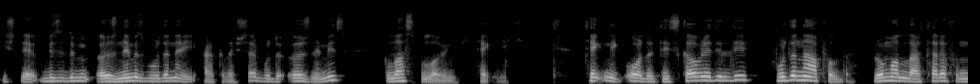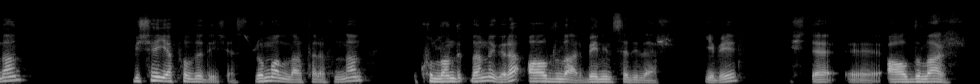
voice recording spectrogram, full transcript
İşte bizim öznemiz burada ne arkadaşlar? Burada öznemiz glass blowing teknik. Teknik orada discover edildi. Burada ne yapıldı? Romalılar tarafından bir şey yapıldı diyeceğiz. Romalılar tarafından kullandıklarına göre aldılar, benimsediler gibi işte e, aldılar.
